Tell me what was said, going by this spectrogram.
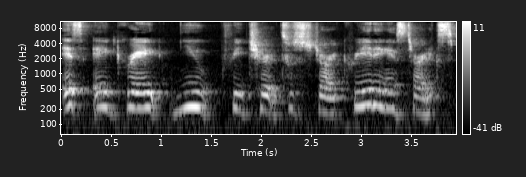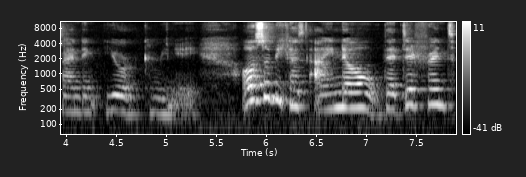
It's a great new feature to start creating and start expanding your community. Also, because I know that different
